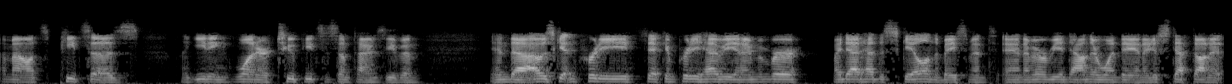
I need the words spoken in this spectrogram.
amounts, pizzas, like eating one or two pizzas sometimes even. And uh, I was getting pretty thick and pretty heavy, and I remember my dad had the scale in the basement, and I remember being down there one day, and I just stepped on it,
